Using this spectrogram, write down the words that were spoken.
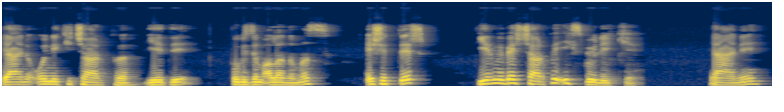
yani 12 çarpı 7 bu bizim alanımız eşittir 25 çarpı x bölü 2 yani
